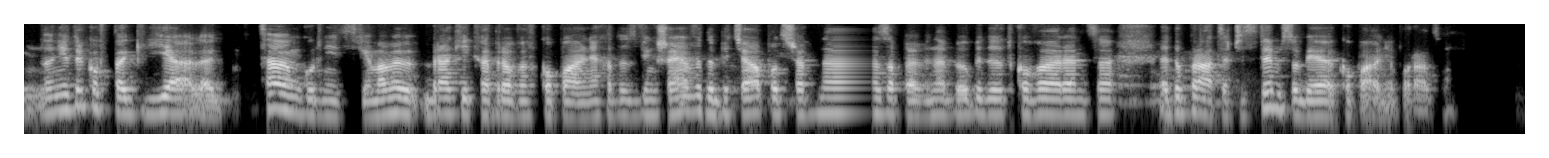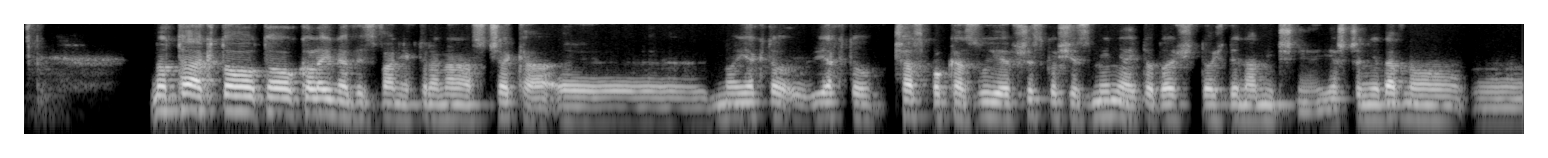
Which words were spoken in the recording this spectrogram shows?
no nie tylko w PGG, ale całym górnictwie mamy braki kadrowe w kopalniach, a do zwiększenia wydobycia potrzebne zapewne byłyby dodatkowe ręce do pracy. Czy z tym sobie kopalnie poradzą? No tak, to, to kolejne wyzwanie, które na nas czeka. E, no jak to, jak to czas pokazuje, wszystko się zmienia i to dość, dość dynamicznie. Jeszcze niedawno e,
